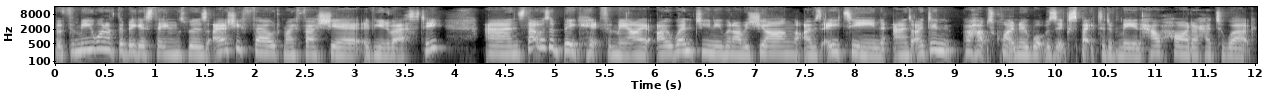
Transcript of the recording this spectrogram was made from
But for me, one of the biggest things was I actually failed my first year of university. And that was a big hit for me. I, I went to uni when I was young, I was 18, and I didn't perhaps quite know what was expected of me and how hard I had to work,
